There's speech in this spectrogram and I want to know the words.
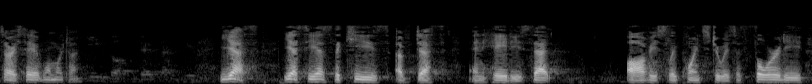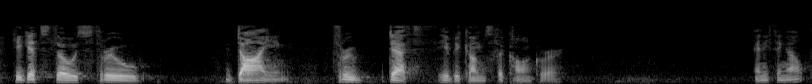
Sorry, say it one more time. Yes, yes, he has the keys of death and Hades. That obviously points to his authority. He gets those through dying. Through death, he becomes the conqueror. Anything else?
